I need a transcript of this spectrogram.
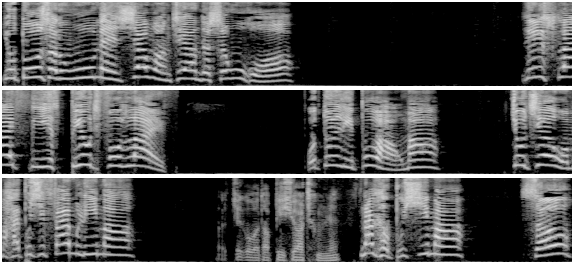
有多少的 woman 向往这样的生活？This life is beautiful life。我对你不好吗？就这，我们还不是 family 吗？这个我倒必须要承认，那可不是吗？So，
